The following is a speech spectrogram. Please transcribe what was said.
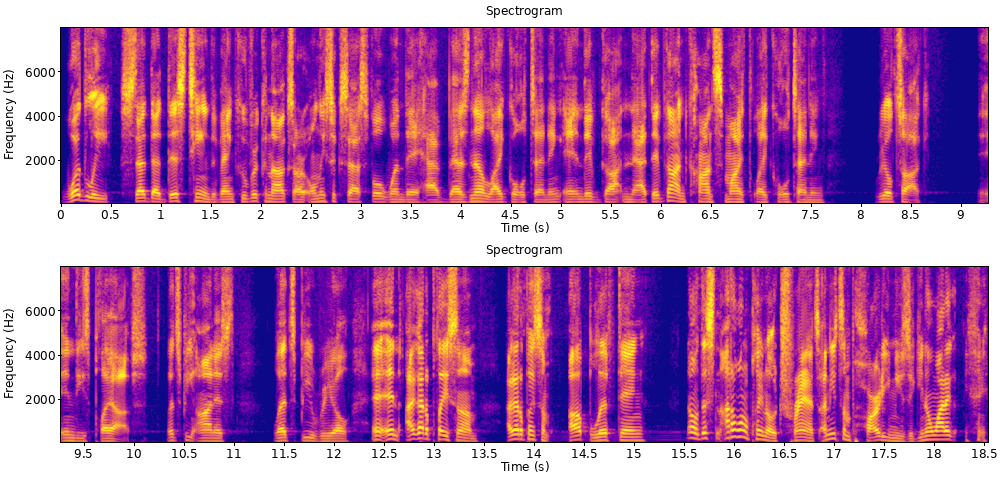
Woodley said that this team, the Vancouver Canucks, are only successful when they have Vezina like goaltending, and they've gotten that. They've gotten Conn Smythe like goaltending. Real talk in these playoffs. Let's be honest. Let's be real. And, and I gotta play some. I gotta play some uplifting. No, this. I don't want to play no trance. I need some party music. You know why? I,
